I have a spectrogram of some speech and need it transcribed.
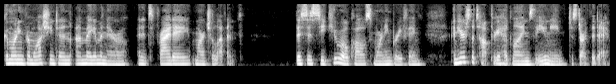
Good morning from Washington. I'm Megan Mineiro, and it's Friday, March 11th. This is CQ Roll Call's morning briefing, and here's the top three headlines that you need to start the day.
